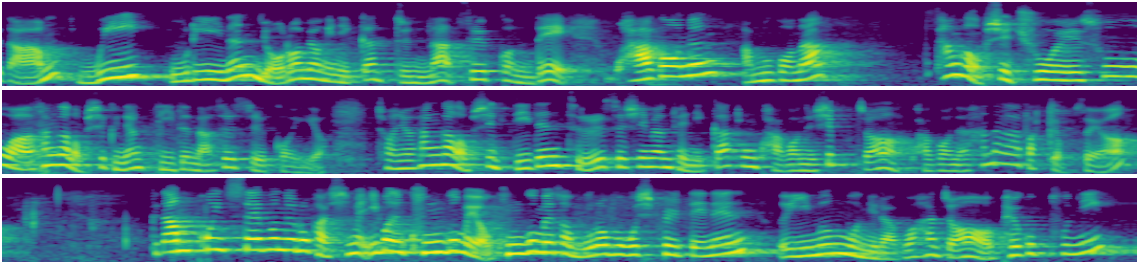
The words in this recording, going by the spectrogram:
그 다음 we, 우리는 여러 명이니까 do not 쓸 건데 과거는 아무거나 상관없이 주어의 수와 상관없이 그냥 did not을 쓸 거예요. 전혀 상관없이 didn't를 쓰시면 되니까 좀 과거는 쉽죠. 과거는 하나밖에 없어요. 그 다음 포인트 7으로 가시면 이번엔 궁금해요. 궁금해서 물어보고 싶을 때는 의문문이라고 하죠. 배고프니?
